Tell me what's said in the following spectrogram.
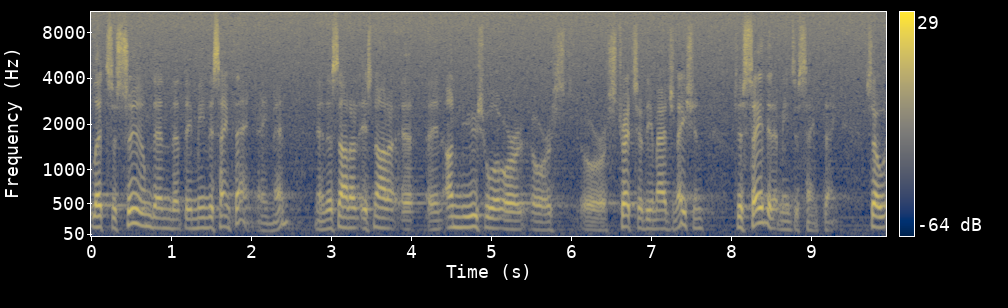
let's assume then that they mean the same thing. Amen? And it's not, a, it's not a, a, an unusual or, or, or a stretch of the imagination to say that it means the same thing. So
